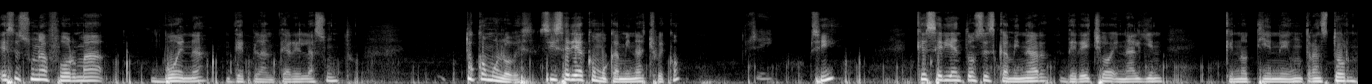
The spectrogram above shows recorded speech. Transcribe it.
Esa es una forma buena de plantear el asunto. ¿Tú cómo lo ves? ¿Sí sería como caminar chueco? Sí. ¿Sí? ¿Qué sería entonces caminar derecho en alguien que no tiene un trastorno?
